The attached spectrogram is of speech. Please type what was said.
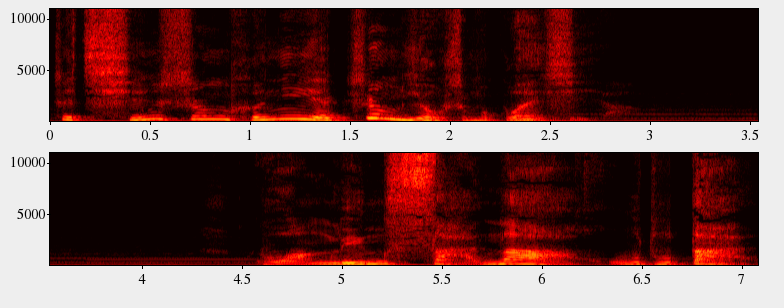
这琴声和聂政有什么关系呀？”广陵散呐，糊涂蛋！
